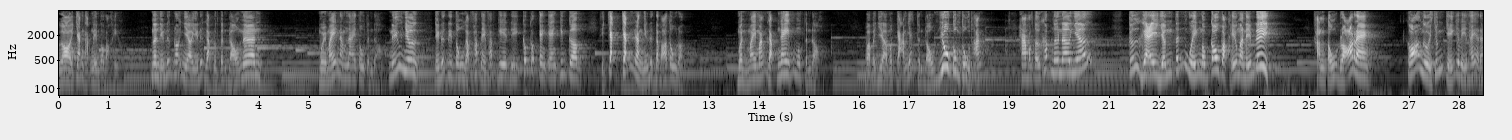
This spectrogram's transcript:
Rồi chân thật niệm của phật hiệu? Nên những đức nói nhờ, những đức gặp được tịnh độ, nên mười mấy năm nay tu tịnh độ. Nếu như những đức đi tu gặp pháp này, pháp kia, đi cốc cốc can can kiếm cơm, thì chắc chắn rằng những đức đã bỏ tu rồi. Mình may mắn gặp ngay pháp môn tịnh độ. Và bây giờ mới cảm giác tịnh độ vô cùng thù thắng. Hàng phật tử khắp nơi nơi nhớ, cứ gầy dựng tính nguyện một câu Phật hiệu mà niệm đi thành tựu rõ ràng. Có người chứng chuyển cho vị thấy rồi đó.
